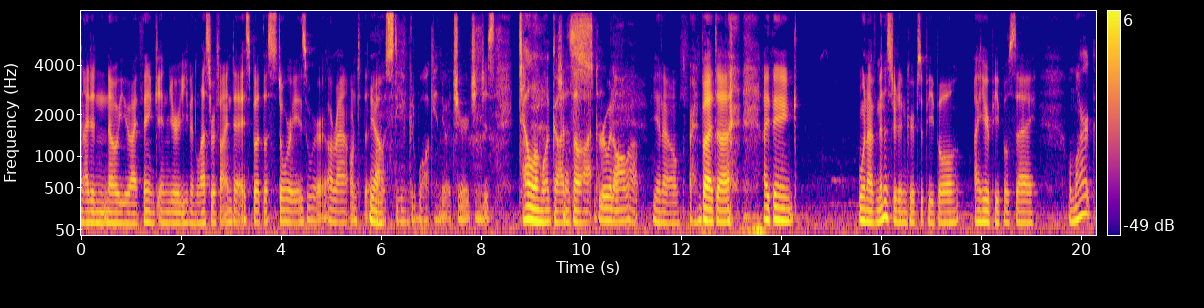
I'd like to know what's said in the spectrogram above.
And I didn't know you, I think, in your even less refined days, but the stories were around that Yeah. oh, Stephen could walk into a church and just tell them what God Just thought Screw it all up. you know but uh, i think when i've ministered in groups of people i hear people say well mark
